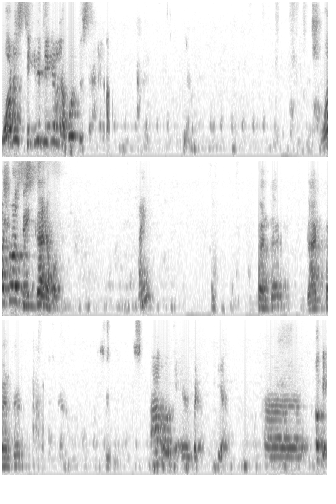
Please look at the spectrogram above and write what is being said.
What is significant about this ad? What was this ad about? Fine. Panther, Black Panther. Ah, okay, uh, but yeah. Uh, okay,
